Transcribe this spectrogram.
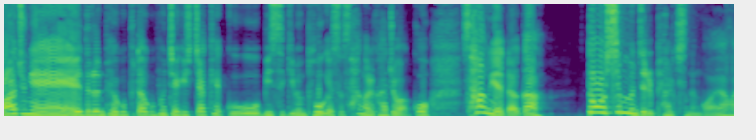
와중에 애들은 배고프다고 부채기 시작했고 미스 김은 부엌에서 상을 가져왔고 상 위에다가 또 신문지를 펼치는 거예요.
